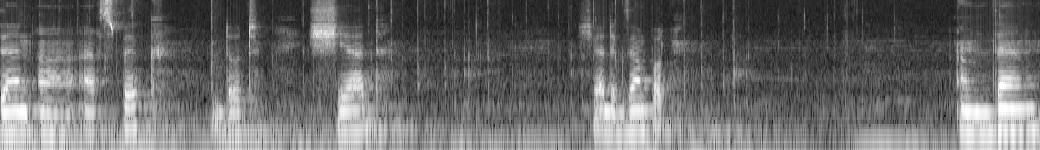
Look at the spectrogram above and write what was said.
then uh, rspec dot shared shared example. And then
